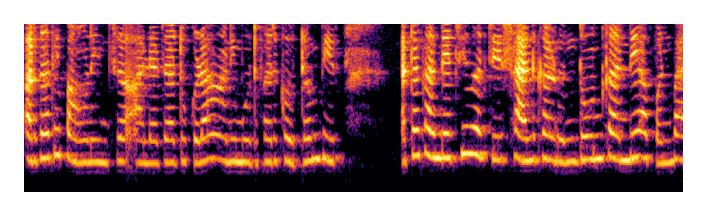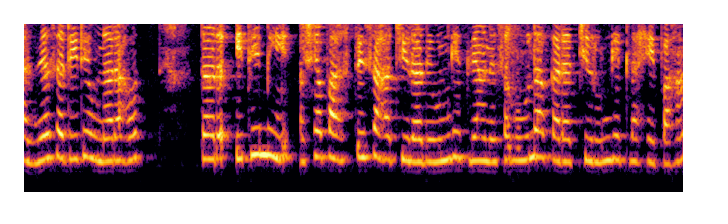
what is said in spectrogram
अर्धा ते पाऊण इंच आल्याचा तुकडा आणि मुठभर कोथिंबीर. आता कांद्याची वरची साल काढून दोन कांदे आपण भाजण्यासाठी ठेवणार आहोत. तर इथे मी अशा पाच ते सहा चिरा देऊन घेतल्या आणि असा गोल आकारात चिरून घेतला. हे पहा.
